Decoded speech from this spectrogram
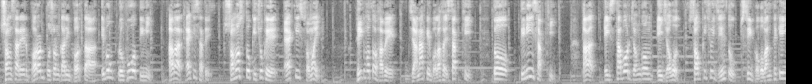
সংসারের ভরণ পোষণকারী ভর্তা এবং প্রভুও তিনি। আবার একই সাথে সমস্ত কিছুকে একই সময় ঠিকমতো ভাবে জানাকে বলা হয় সাক্ষী। তো তিনিই সাক্ষী। আর এই স্থাবর জঙ্গম, এই জগৎ, সবকিছুই যেহেতু শ্রী ভগবান থেকেই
